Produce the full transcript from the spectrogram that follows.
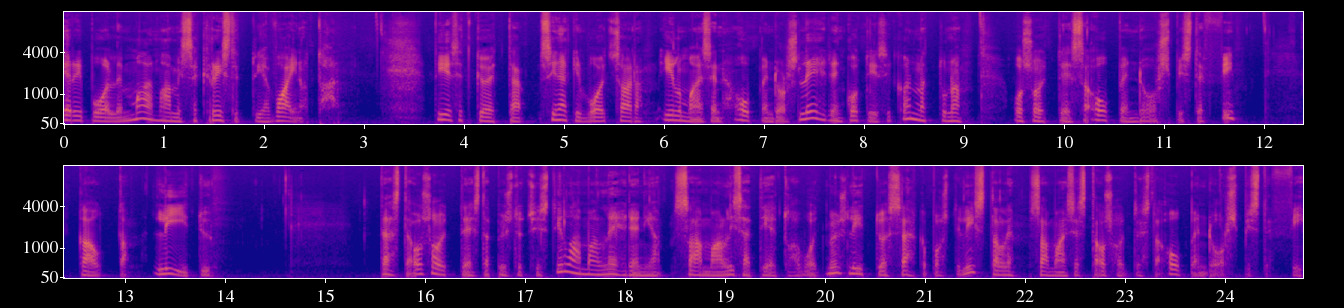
eri puolille maailmaa, missä kristittyjä vainotaan. Tiesitkö, että sinäkin voit saada ilmaisen Open Doors-lehden kotiisi kannattuna osoitteessa opendoors.fi kautta liity. Tästä osoitteesta pystyt siis tilaamaan lehden ja saamaan lisätietoa. Voit myös liittyä sähköpostilistalle samaisesta osoitteesta opendoors.fi.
